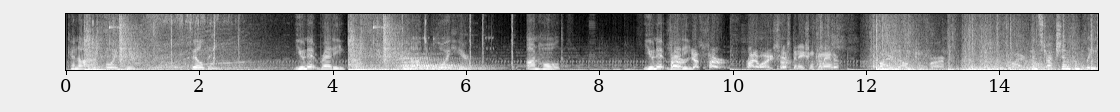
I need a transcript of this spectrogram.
Cannot deploy here. Building. Unit ready. Cannot deploy here. On hold. Unit Sir, ready. yes, sir. Right away, sir. Destination, Commander? Fire zone confirmed. Fire zone Construction complete.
